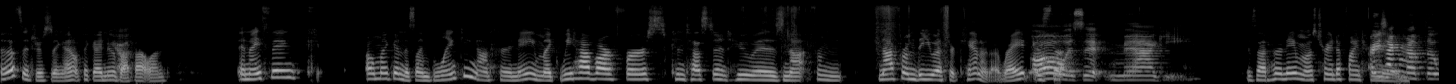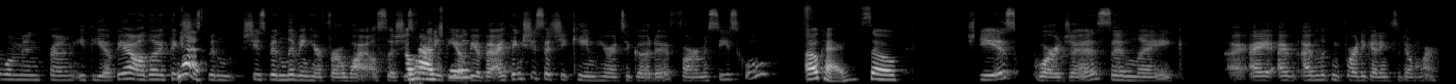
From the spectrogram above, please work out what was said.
Oh, that's interesting. I don't think I knew yeah. about that one. And I think, oh my goodness, I'm blanking on her name. Like we have our first contestant who is not from not from the U.S. or Canada, right? Is oh, that, is it Maggie? Is that her name? I was trying to find her. Are you name. talking about the woman from Ethiopia? Although I think yes. she's been she's been living here for a while, so she's oh, from Ethiopia. She? But I think she said she came here to go to pharmacy school. Okay, so she is gorgeous and like I, I I'm looking forward to getting to know more.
